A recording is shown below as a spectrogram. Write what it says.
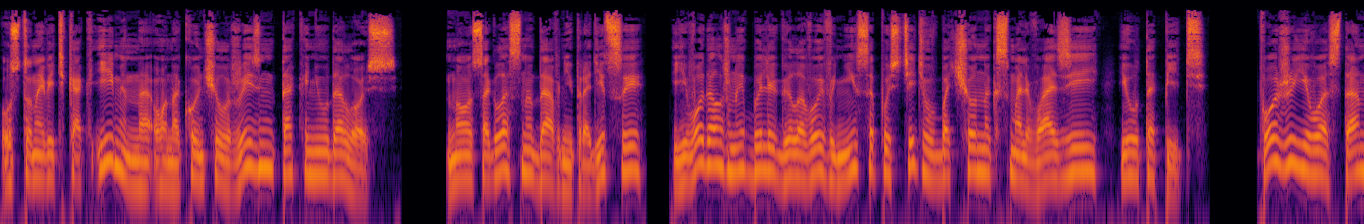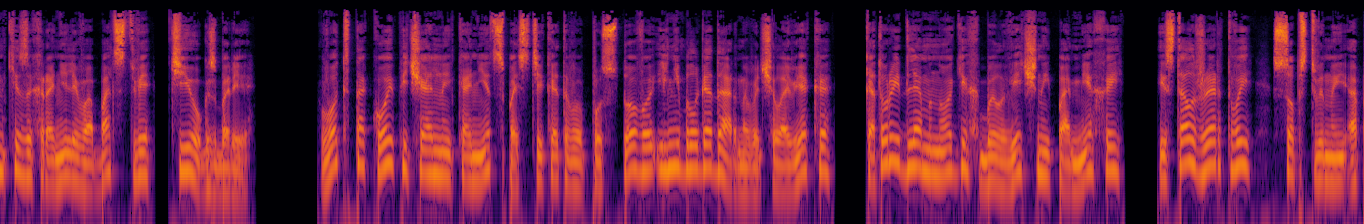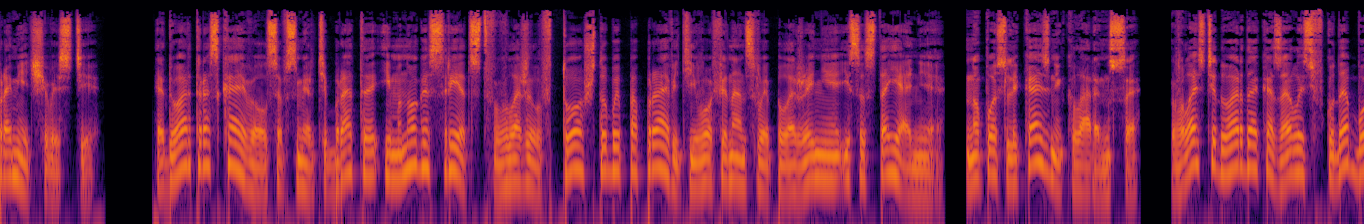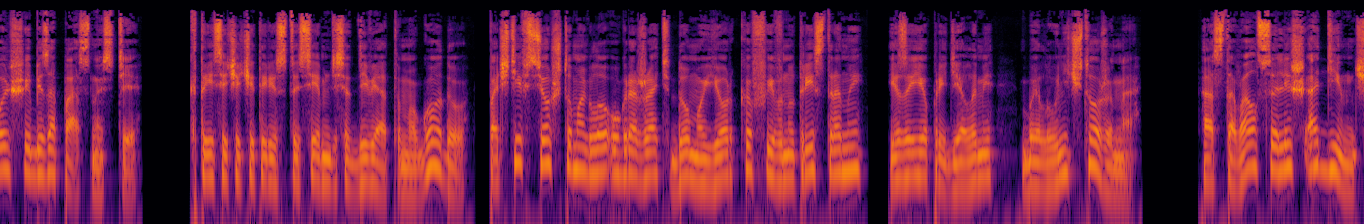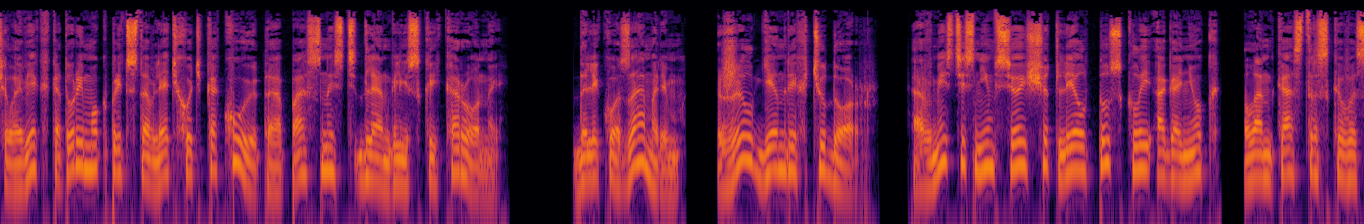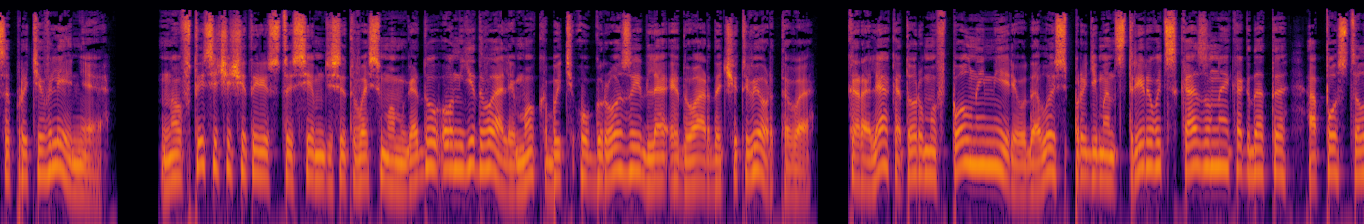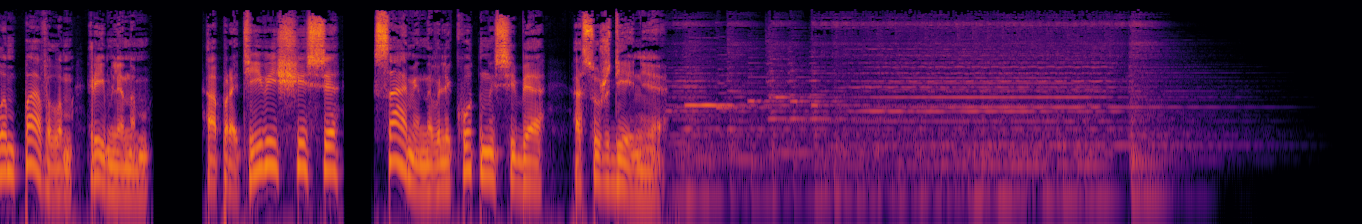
Установить, как именно он окончил жизнь, так и не удалось. Но, согласно давней традиции, его должны были головой вниз опустить в бочонок с мальвазией и утопить. Позже его останки захоронили в аббатстве Тьюксбори, вот такой печальный конец постиг этого пустого и неблагодарного человека, который для многих был вечной помехой и стал жертвой собственной опрометчивости. Эдуард раскаивался в смерти брата и много средств вложил в то, чтобы поправить его финансовое положение и состояние. Но после казни Кларенса власть Эдуарда оказалась в куда большей безопасности. К 1479 году Почти все, что могло угрожать дому Йорков и внутри страны, и за ее пределами, было уничтожено. Оставался лишь один человек, который мог представлять хоть какую-то опасность для английской короны. Далеко за морем жил Генрих Тюдор, а вместе с ним все еще тлел тусклый огонек ланкастерского сопротивления, но в 1478 году он едва ли мог быть угрозой для Эдуарда IV, короля, которому в полной мере удалось продемонстрировать сказанное когда-то апостолом Павлом римлянам, а противящиеся сами навлекут на себя осуждение.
